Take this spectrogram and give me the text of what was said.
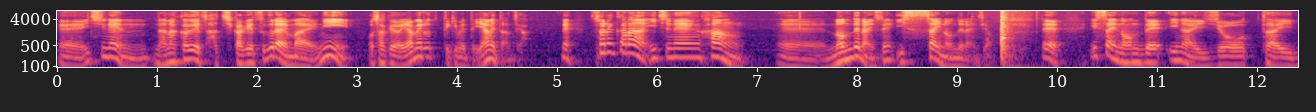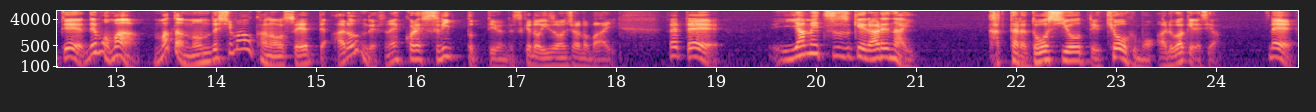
えー、1年7ヶ月8ヶ月ぐらい前にお酒をやめるって決めてやめたんですよ。でそれから1年半、え飲んでないんですね。一切飲んでないんですよ。で一切飲んでいない状態ででもまあまた飲んでしまう可能性ってあるんですね。これスリップっていうんですけど依存症の場合。そうやってやめ続けられないかったらどうしようっていう恐怖もあるわけですよ。で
